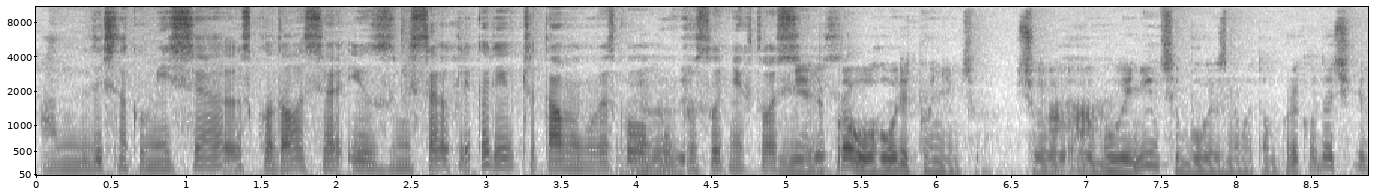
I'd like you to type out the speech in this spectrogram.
А медична комісія складалася із місцевих лікарів, чи там обов'язково був присутній хтось? Ні, як правило, говорять про німців. Що е, були німці, були з ними там перекладачі.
